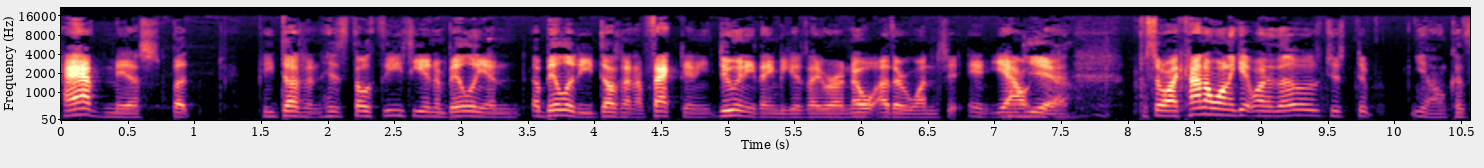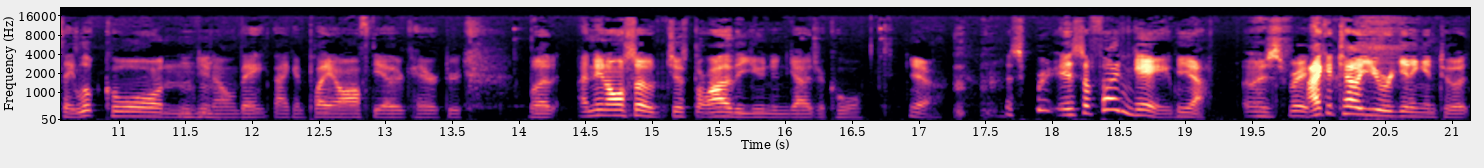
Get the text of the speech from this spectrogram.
have Mist, but he doesn't. His Solthecian ability ability doesn't affect any do anything because there are no other ones in out Yeah. yet. So I kind of want to get one of those just to you know because they look cool and you Mhm. know they I can play off the other characters. But and then also just a lot of the Union guys are cool. Yeah. It's pretty, it's a fun game. Yeah, It's very, I could tell you were getting into it.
